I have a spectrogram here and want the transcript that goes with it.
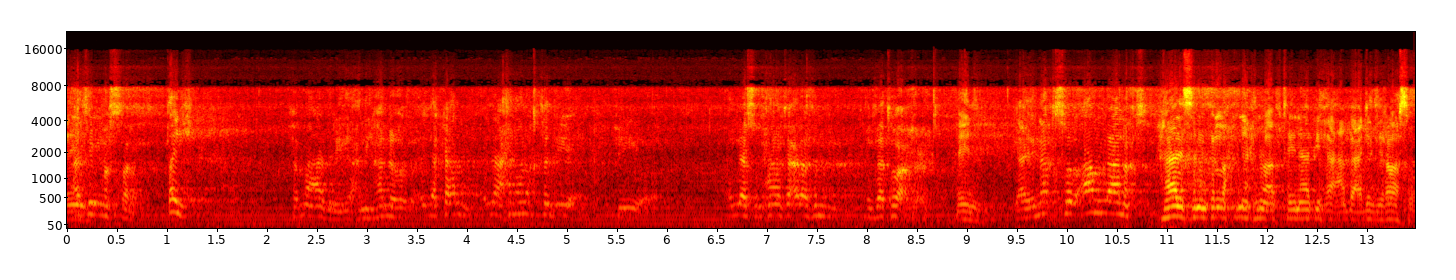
إيه. أتم الصلاة. طيب. فما أدري يعني هل هو إذا كان إذا إحنا نقتدي في الله سبحانه وتعالى ثم بفتواه أي نعم. يعني نقصر أم لا نقصر؟ هذه سنة الله نحن أفتينا بها بعد دراسة.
